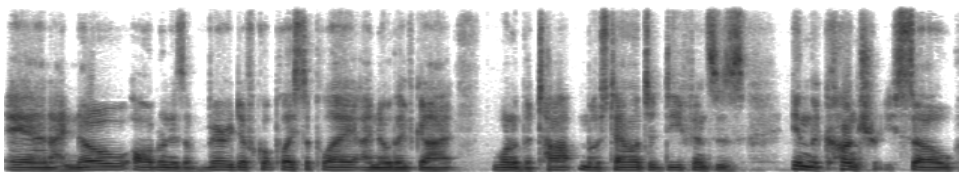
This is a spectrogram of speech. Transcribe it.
And I know Auburn is a very difficult place to play. I know they've got one of the top, most talented defenses in the country. So,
